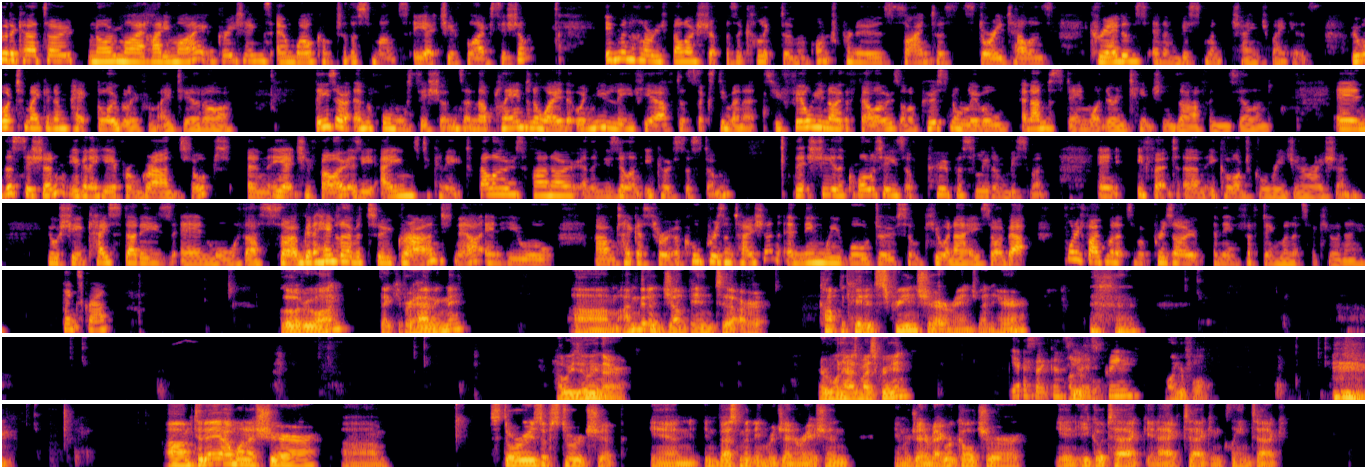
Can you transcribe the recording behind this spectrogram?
Kia ora nau mai haere mai, greetings and welcome to this month's EHF live session. Edmund Hillary Fellowship is a collective of entrepreneurs, scientists, storytellers, creatives and investment change makers who want to make an impact globally from Aotearoa. These are informal sessions and they're planned in a way that when you leave here after 60 minutes, you feel you know the fellows on a personal level and understand what their intentions are for New Zealand. And this session, you're going to hear from Grant Schultz, an EHF fellow, as he aims to connect fellows, whānau, and the New Zealand ecosystem that share the qualities of purpose-led investment and effort in ecological regeneration. He'll share case studies and more with us. So I'm going to hand it over to Grant now, and he will um, take us through a cool presentation, and then we will do some Q&A. So about 45 minutes of a prezzo and then 15 minutes for Q&A. Thanks, Grant. Hello, everyone. Thank you for having me. Um, I'm going to jump into our complicated screen share arrangement here. How are we doing there? Everyone has my screen? Yes, I can see Wonderful. the screen. Wonderful. um, today I want to share um, stories of stewardship in investment in regeneration, in regenerative agriculture, in ecotech, in ag tech, in clean tech,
